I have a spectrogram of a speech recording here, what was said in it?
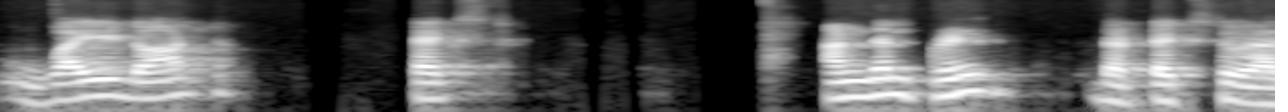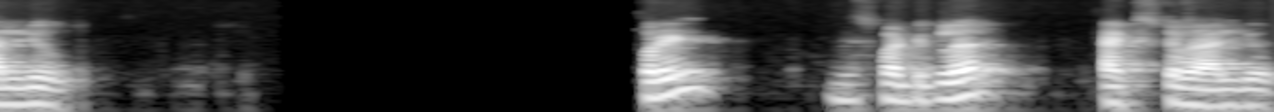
y dot text and then print the text value. Print this particular text value.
